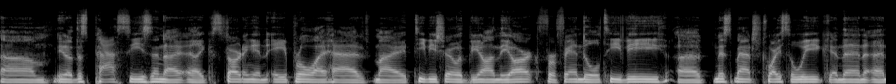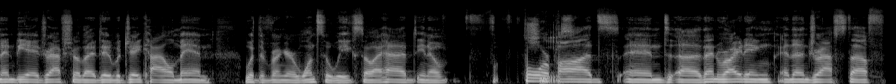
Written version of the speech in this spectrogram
Um, you know, this past season, I like starting in April, I had my TV show with Beyond the Arc for FanDuel TV, uh, mismatch twice a week, and then an NBA draft show that I did with J. Kyle Mann with the Ringer once a week. So I had, you know, f- four Jeez. pods and uh, then writing and then draft stuff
